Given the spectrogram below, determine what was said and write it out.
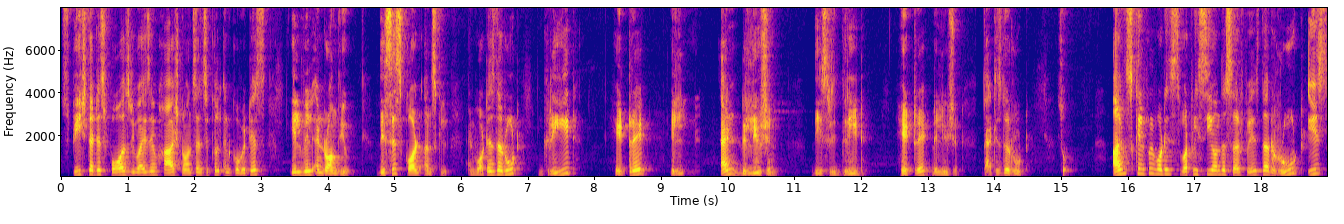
speech that is false, divisive, harsh, nonsensical, and covetous, ill will, and wrong view. This is called unskill. And what is the root? Greed, hatred, ill, and delusion. These greed, hatred, delusion. That is the root. So unskillful, what is what we see on the surface, the root is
